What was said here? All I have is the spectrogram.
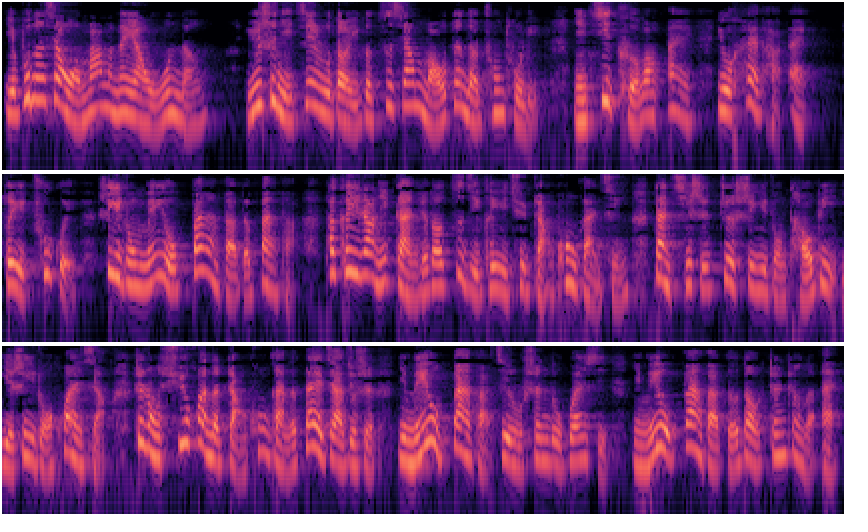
也不能像我妈妈那样无能。于是你进入到一个自相矛盾的冲突里。你既渴望爱，又害怕爱，所以出轨是一种没有办法的办法。它可以让你感觉到自己可以去掌控感情，但其实这是一种逃避，也是一种幻想。这种虚幻的掌控感的代价就是你没有办法进入深度关系，你没有办法得到真正的爱。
